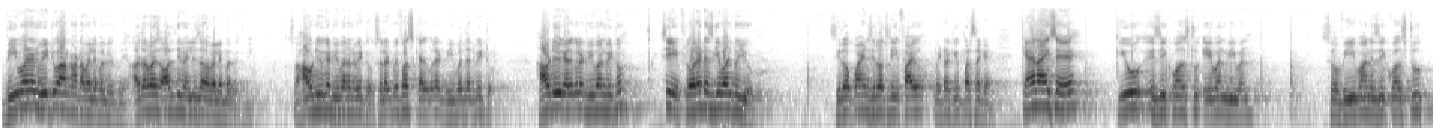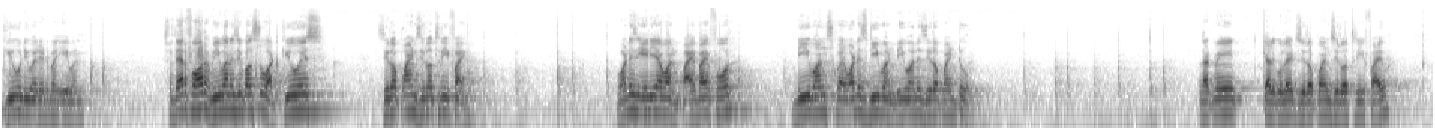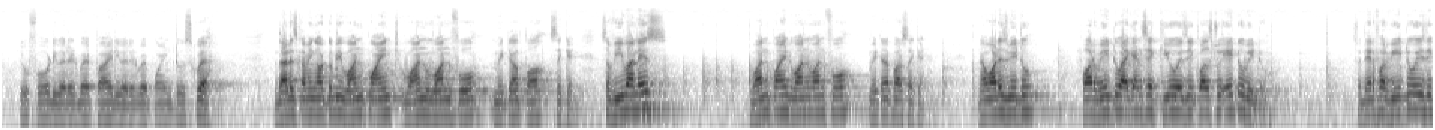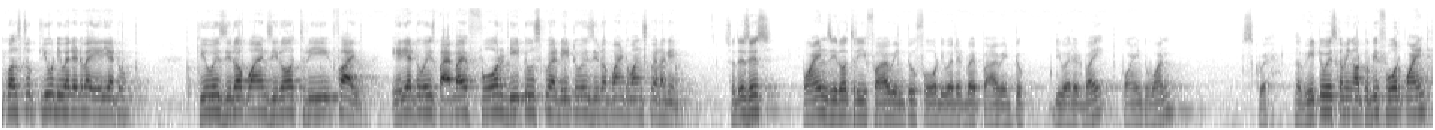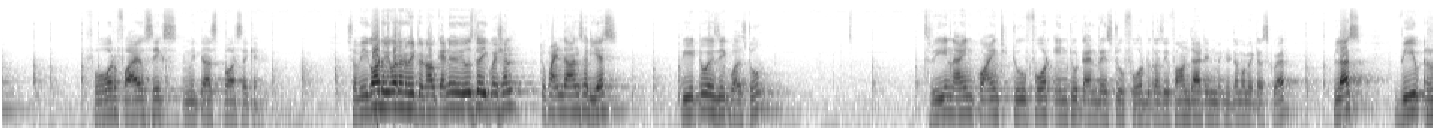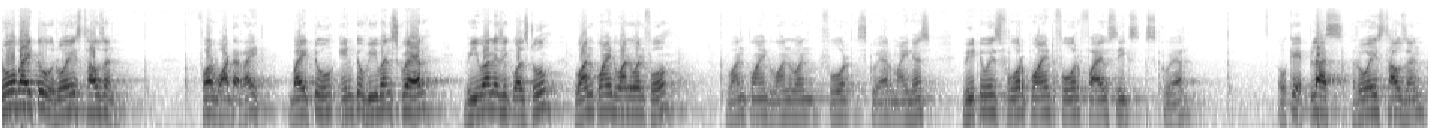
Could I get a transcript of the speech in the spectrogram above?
V1 and V2 are not available with me. Otherwise, all the values are available with me. So, how do you get V1 and V2? So, let me first calculate V1 and V2. How do you calculate V1, V2? See, flow rate is given to you 0.035 meter cube per second. Can I say Q is equals to A1 V1? So V1 is equals to Q divided by A1. So therefore V1 is equals to what? Q is 0.035. What is area 1? Pi by 4 D1 square. What is D1? D1 is 0.2. Let me calculate 0.035 to 4 divided by pi divided by 0.2 square. That is coming out to be 1.114 meter per second. So V1 is 1.114 meter per second. Now what is V2? For V2 I can say Q is equals to A2 V2. So therefore V2 is equals to Q divided by area 2. Q is 0.035. Area 2 is pi by 4 D2 square. D2 is 0.1 square again. So this is 0.035 into 4 divided by pi into divided by 0.1 square. The V2 is coming out to be 4. 456 meters per second. So we got V1 and V2. Now can you use the equation to find the answer? Yes. P2 is equals to 39.24 into 10 raised to 4 because we found that in Newton per meter square plus V rho by 2 rho is 1000 for water right by 2 into V1 square V1 is equals to 1.114 1.114 square minus V2 is 4.456 square. Okay plus rho is 1000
